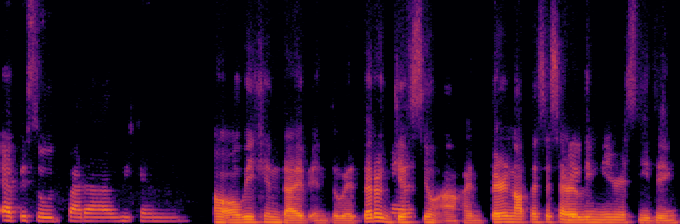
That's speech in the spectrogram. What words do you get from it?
episode para we can, Oo, we can dive into it. Pero Yes. gifts yung akin. Pero not necessarily me receiving,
